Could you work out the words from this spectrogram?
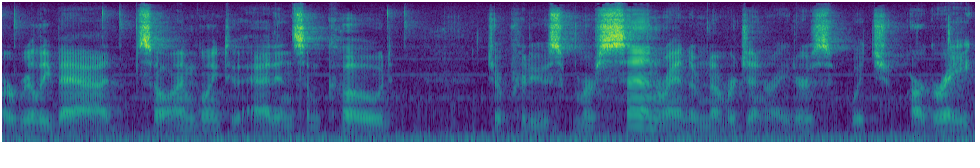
are really bad, so I'm going to add in some code to produce Mersenne random number generators, which are great.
